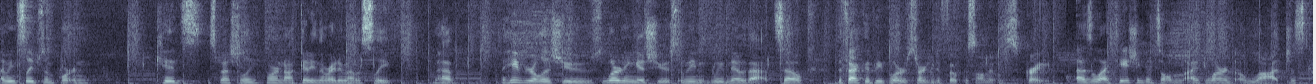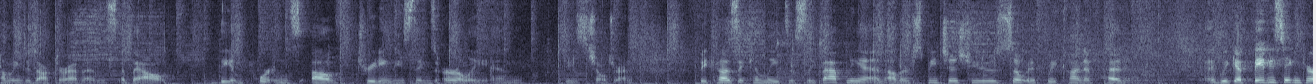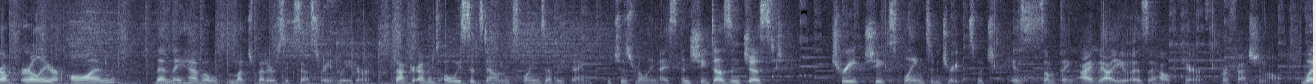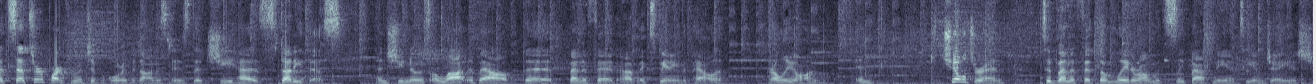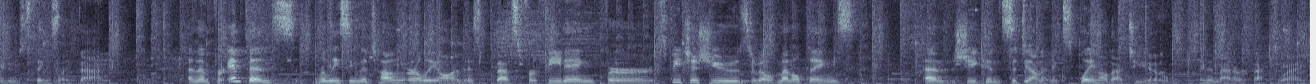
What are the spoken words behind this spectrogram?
I mean, sleep's important. Kids, especially, who are not getting the right amount of sleep, have behavioral issues, learning issues. I mean, we know that. So the fact that people are starting to focus on it is great. As a lactation consultant, I've learned a lot just coming to Dr. Evans about the importance of treating these things early in these children because it can lead to sleep apnea and other speech issues. So if we kind of had, if we get babies taken care of earlier on, then they have a much better success rate later. Dr. Evans always sits down and explains everything, which is really nice. And she doesn't just treat, she explains and treats, which is something I value as a healthcare professional. What sets her apart from a typical orthodontist is that she has studied this and she knows a lot about the benefit of expanding the palate early on in children to benefit them later on with sleep apnea, TMJ issues, things like that. And then for infants, releasing the tongue early on is best for feeding, for speech issues, developmental things, and she can sit down and explain all that to you in a matter of fact way.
